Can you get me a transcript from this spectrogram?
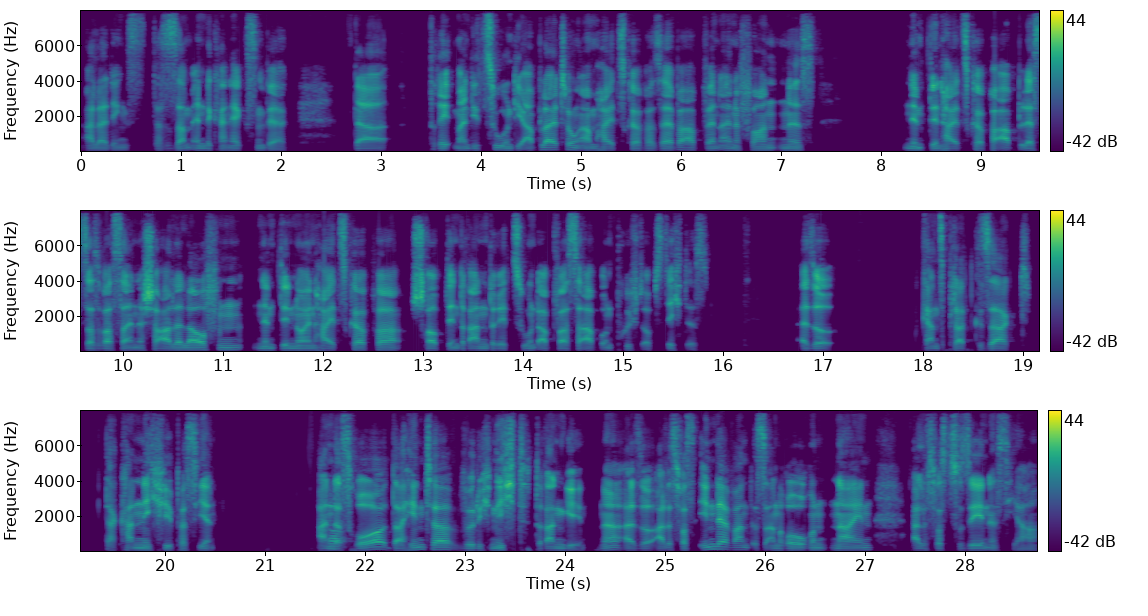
Allerdings, das ist am Ende kein Hexenwerk. Da dreht man die Zu- und die Ableitung am Heizkörper selber ab, wenn eine vorhanden ist, nimmt den Heizkörper ab, lässt das Wasser in eine Schale laufen, nimmt den neuen Heizkörper, schraubt den dran, dreht Zu- und Abwasser ab und prüft, ob es dicht ist. Also ganz platt gesagt, da kann nicht viel passieren. An ja. das Rohr dahinter würde ich nicht dran gehen. Ne? Also alles, was in der Wand ist an Rohren, nein. Alles, was zu sehen ist, ja.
